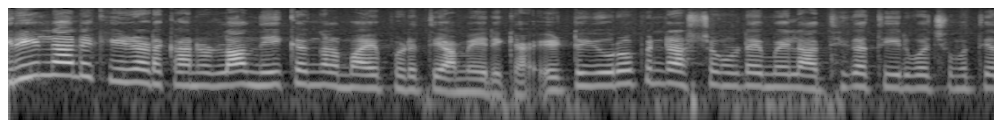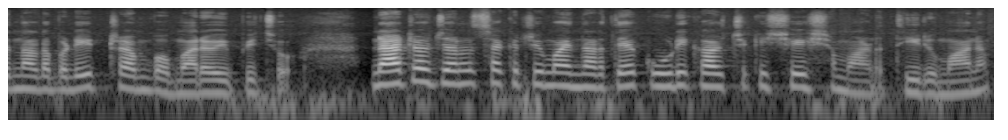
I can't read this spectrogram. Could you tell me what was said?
ഗ്രീൻലാൻഡ് കീഴടക്കാനുള്ള നീക്കങ്ങൾ മയപ്പെടുത്തിയ അമേരിക്ക. എട്ട് യൂറോപ്യൻ രാഷ്ട്രങ്ങളുടെ മേൽ അധിക തീരുവ ചുമത്തിയ നടപടി ട്രംപ് മരവിപ്പിച്ചു. നാറ്റോ ജനറൽ സെക്രട്ടറിയുമായി നടത്തിയ കൂടിക്കാഴ്ചയ്ക്ക് ശേഷമാണ് തീരുമാനം.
